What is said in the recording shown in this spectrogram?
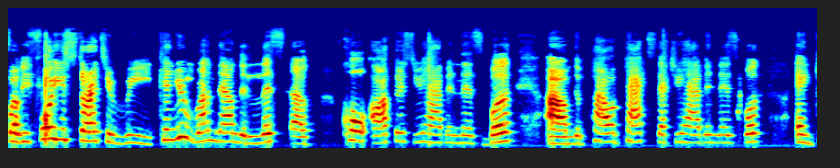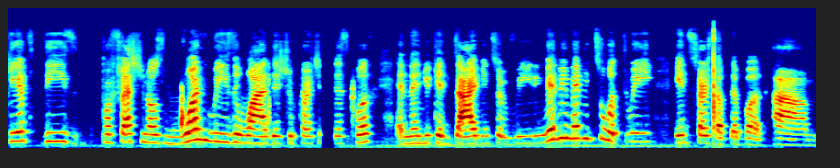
But before you start to read, can you run down the list of co-authors you have in this book, um, the power packs that you have in this book, and give these professionals one reason why they should purchase this book, and then you can dive into reading maybe maybe two or three inserts of the book. Um,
